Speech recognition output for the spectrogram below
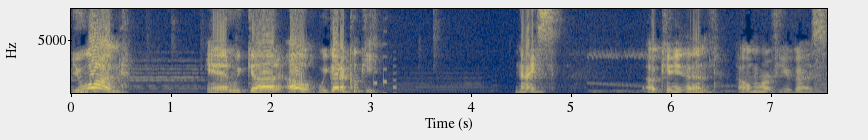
You won! And we got oh, we got a cookie. Nice. Okay then. Oh more of you guys.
